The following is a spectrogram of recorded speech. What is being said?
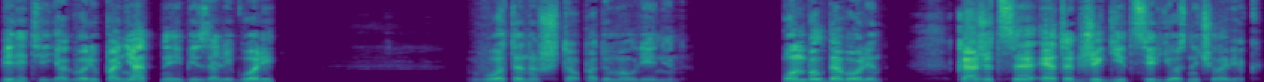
Видите, я говорю понятно и без аллегорий. Вот оно что, подумал Ленин. Он был доволен. Кажется, этот джигит серьезный человек,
